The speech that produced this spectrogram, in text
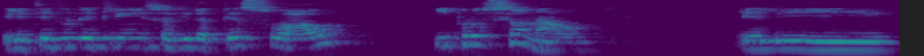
ele teve um declínio em sua vida pessoal e profissional. Ele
